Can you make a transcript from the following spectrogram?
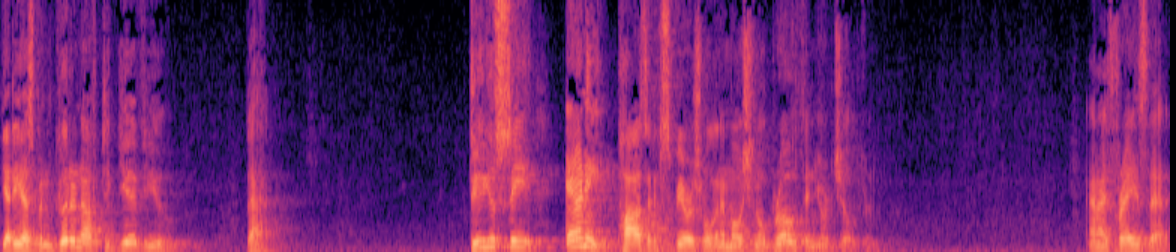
yet he has been good enough to give you that. Do you see any positive spiritual and emotional growth in your children? And I phrase that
